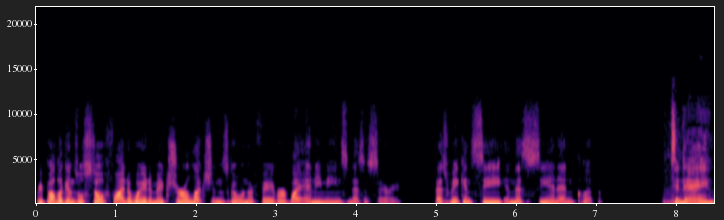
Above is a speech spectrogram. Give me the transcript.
Republicans will still find a way to make sure elections go in their favor by any means necessary, as we can see in this CNN clip. Today,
